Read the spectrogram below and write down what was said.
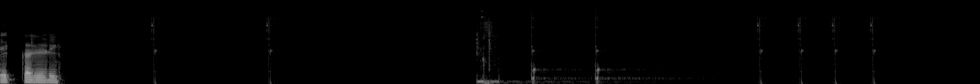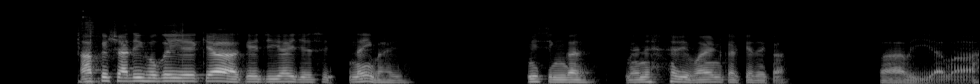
एक का गेड़ी आपकी शादी हो गई है क्या के जी आई जैसी? नहीं भाई, मी सिंगल, मैंने रिवाइंड करके देखा। वाह भैया वाह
